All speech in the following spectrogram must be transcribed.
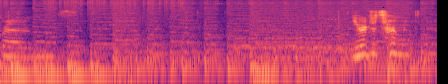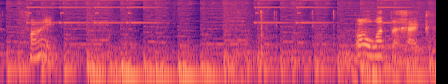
friends. You're determined. Fine. Oh, what the heck?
